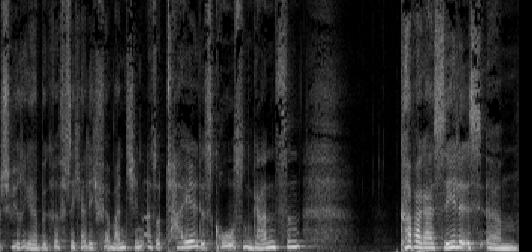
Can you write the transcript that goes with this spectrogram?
schwieriger Begriff sicherlich für manchen, also Teil des großen Ganzen. Körper, Geist, Seele ist ähm,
